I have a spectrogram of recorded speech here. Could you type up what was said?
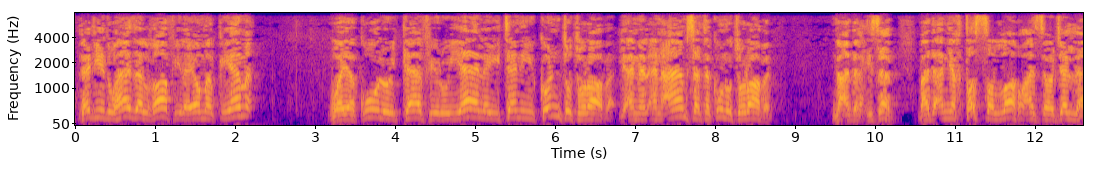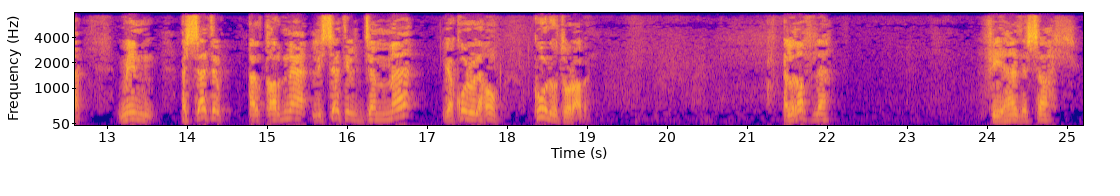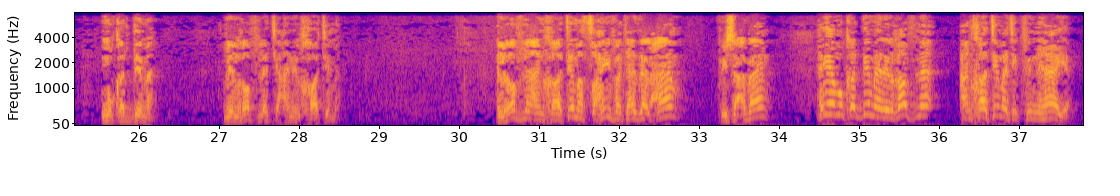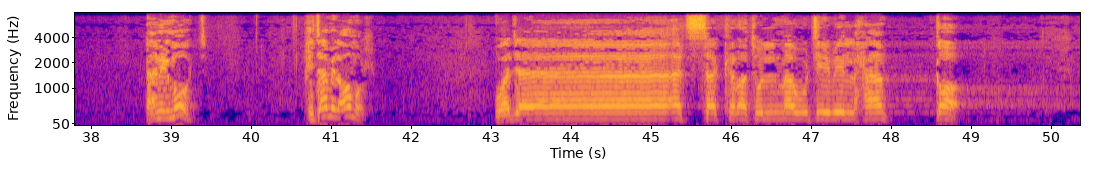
تجد هذا الغافل يوم القيامة ويقول الكافر يا ليتني كنت ترابا لأن الأنعام ستكون ترابا بعد الحساب بعد أن يختص الله عز وجل من الشاة القرناء للشاة الجماء يقول لهم كونوا ترابا. الغفلة في هذا الشهر مقدمة للغفلة عن الخاتمة. الغفلة عن خاتمة صحيفة هذا العام في شعبان هي مقدمة للغفلة عن خاتمتك في النهاية عن الموت ختام العمر. وجاءت سكرة الموت بالحق.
